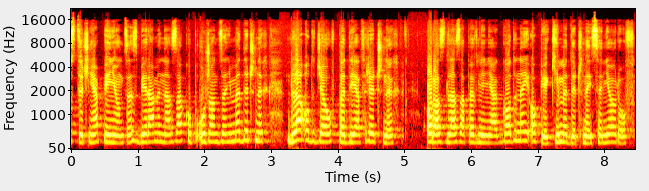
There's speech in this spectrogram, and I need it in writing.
stycznia pieniądze zbieramy na zakup urządzeń medycznych dla oddziałów pediatrycznych oraz dla zapewnienia godnej opieki medycznej seniorów.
